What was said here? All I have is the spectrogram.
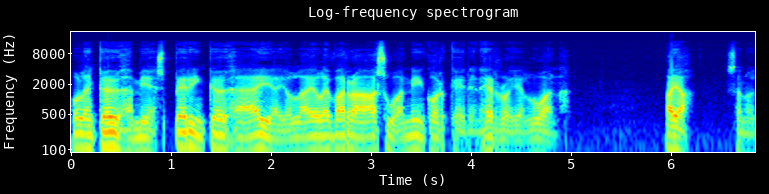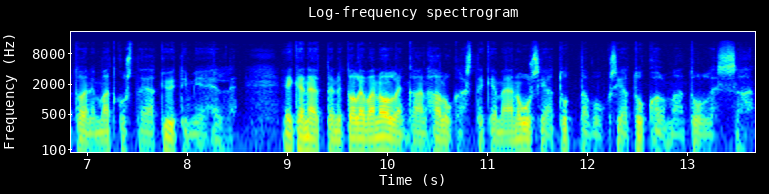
Olen köyhä mies, perin köyhä äijä, jolla ei ole varaa asua niin korkeiden herrojen luona. Aja, sanoi toinen matkustaja kyytimiehelle, eikä näyttänyt olevan ollenkaan halukas tekemään uusia tuttavuuksia Tukholmaan tullessaan.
